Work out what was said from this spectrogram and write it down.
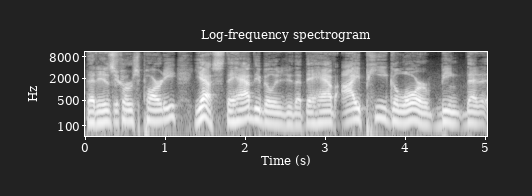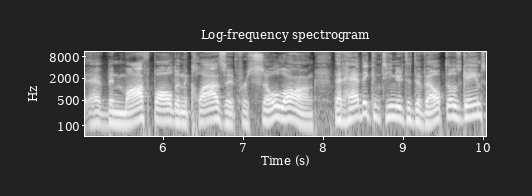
that is Yeah. first party. Yes, they have the ability to do that. They have IP galore being that have been mothballed in the closet for so long that had they continued to develop those games,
